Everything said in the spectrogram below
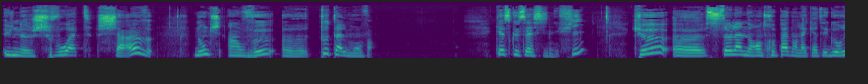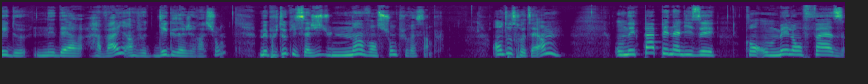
une shvuat chave, donc un vœu totalement vain. Qu'est-ce que ça signifie? Que cela ne rentre pas dans la catégorie de neder havai, un vœu d'exagération, mais plutôt qu'il s'agit d'une invention pure et simple. En d'autres termes, on n'est pas pénalisé quand on met l'emphase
